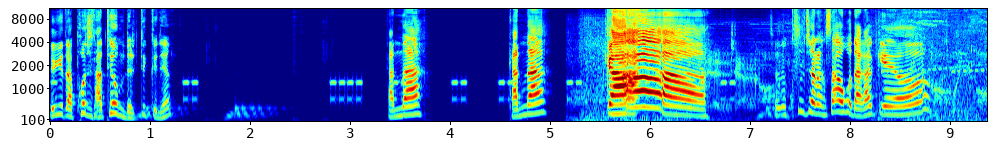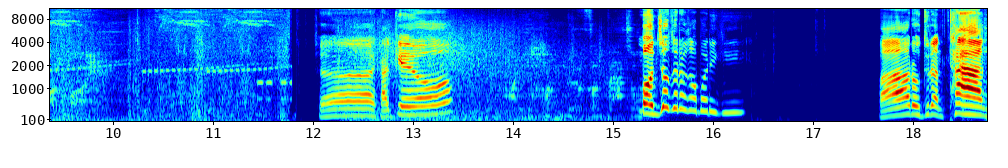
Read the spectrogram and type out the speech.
여기다 포즈 다 태우면 될 듯 그냥. 갔나? 갔나? 가! 저는 쿨자랑 싸우고 나갈게요. 자, 갈게요. 먼저 들어가 버리기. 바로 두란 탕.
